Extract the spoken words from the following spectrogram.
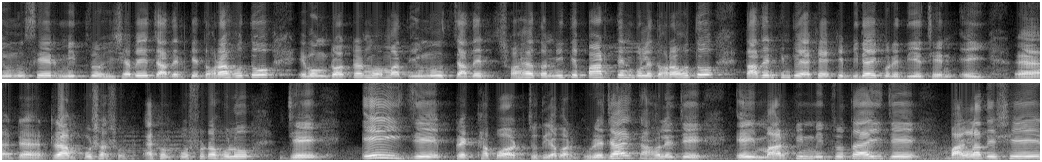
ইউনুসের মিত্র হিসাবে যাদেরকে ধরা হতো এবং ডক্টর মোহাম্মদ ইউনুস যাদের সহায়তা নিতে পারতেন বলে ধরা হতো, তাদের কিন্তু একে একে বিদায় করে দিয়েছেন এই ট্রাম্প প্রশাসন। এখন প্রশ্নটা হলো যে, এই যে প্রেক্ষাপট যদি আবার ঘুরে যায়, তাহলে যে এই মার্কিন মিত্রতাই যে বাংলাদেশের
